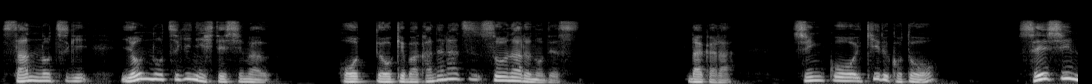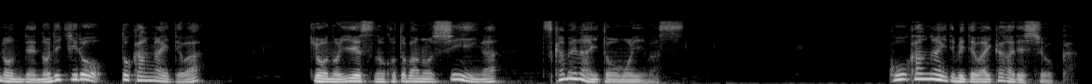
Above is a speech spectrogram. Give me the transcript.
三の次、四の次にしてしまう。放っておけば必ずそうなるのです。だから、信仰を生きることを精神論で乗り切ろうと考えては、今日のイエスの言葉の真意がつかめないと思います。こう考えてみてはいかがでしょうか？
